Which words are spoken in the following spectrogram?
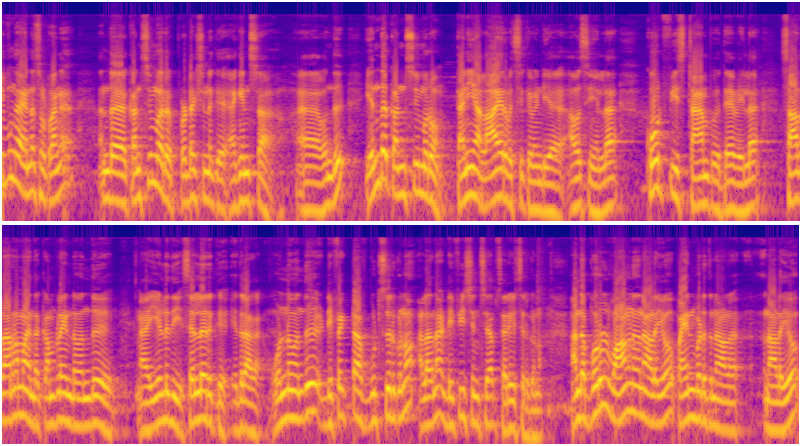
இவங்க என்ன சொல்கிறாங்க அந்த கன்சியூமர் ப்ரொடெக்ஷனுக்கு அகென்ஸ்டாக வந்து எந்த கன்சியூமரும் தனியாக லாயர் வச்சுக்க வேண்டிய அவசியம் இல்லை. கோர்ட் ஃபீஸ் ஸ்டாம்ப்பு தேவையில்லை. சாதாரணமாக இந்த கம்ப்ளைண்ட்டை வந்து எழுதி செல்லருக்கு எதிராக. ஒன்று வந்து டிஃபெக்ட் ஆஃப் குட்ஸ் இருக்கணும் அல்லதுனா டிஃபிஷியன்சி ஆஃப் சர்வீஸ் இருக்கணும். அந்த பொருள் வாங்கினதுனாலையோ பயன்படுத்தினாலையோ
